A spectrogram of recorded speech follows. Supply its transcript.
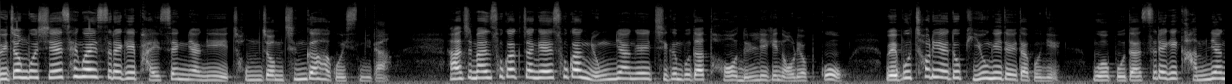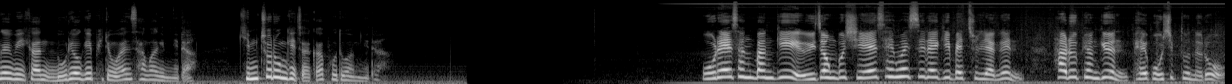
의정부시의 생활 쓰레기 발생량이 점점 증가하고 있습니다. 하지만 소각장의 소각 용량을 지금보다 더 늘리긴 어렵고 외부 처리에도 비용이 들다 보니 무엇보다 쓰레기 감량을 위한 노력이 필요한 상황입니다. 김초롱 기자가 보도합니다. 올해 상반기 의정부시의 생활 쓰레기 배출량은 하루 평균 150톤으로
